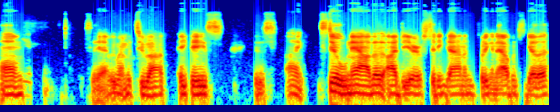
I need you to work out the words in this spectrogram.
Um, Yeah. so yeah, we went with two uh, EPs because I think still now the idea of sitting down and putting an album together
